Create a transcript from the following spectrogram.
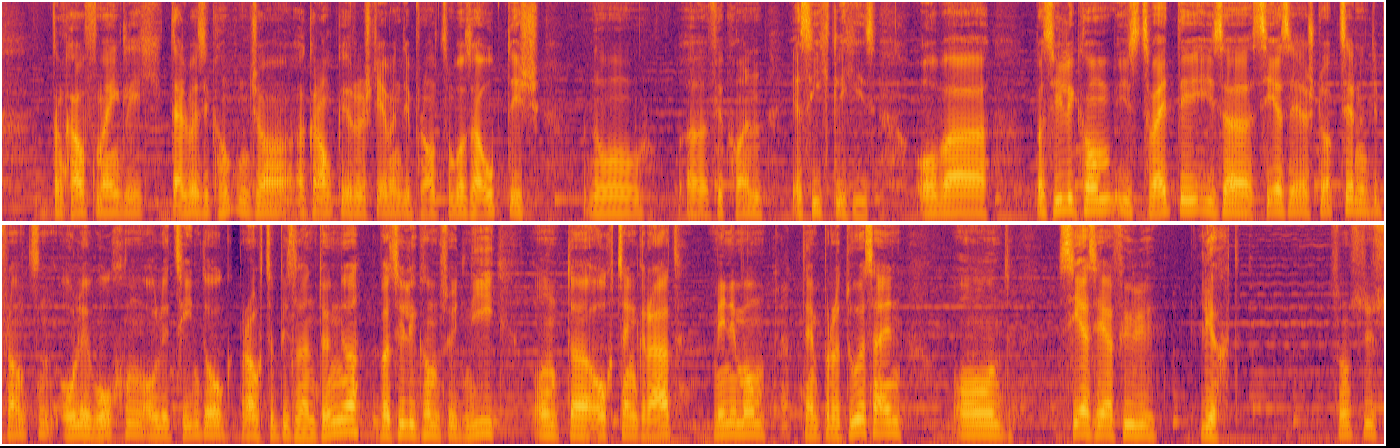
dann kaufen eigentlich teilweise Kunden schon eine kranke oder sterbende Pflanzen, was auch optisch noch äh, für keinen ersichtlich ist. Aber Basilikum ist zweite, ist eine sehr, sehr stark zehrende Pflanze. Alle Wochen, alle zehn Tage braucht es ein bisschen einen Dünger. Basilikum sollte nie unter 18 Grad Minimum okay. Temperatur sein und sehr, sehr viel Licht. Sonst ist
